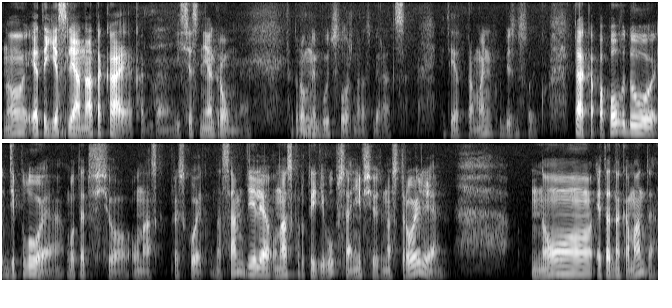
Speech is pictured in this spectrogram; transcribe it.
Но это если она такая, как бы, естественно, не огромная. С огромной mm-hmm. будет сложно разбираться. Это я про маленькую бизнес-логику. Так, а по поводу деплоя, вот это все у нас как происходит. На самом деле у нас крутые девупсы, они все это настроили, но это одна команда,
